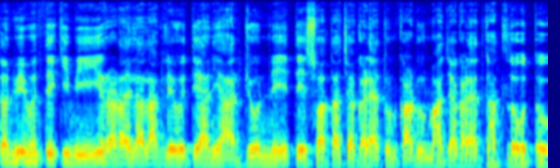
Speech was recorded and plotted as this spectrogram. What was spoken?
तन्वी म्हणते की मी रडायला लागले होते आणि अर्जुनने ते स्वतःच्या गळ्यातून काढून माझ्या गळ्यात घातलं होतं.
